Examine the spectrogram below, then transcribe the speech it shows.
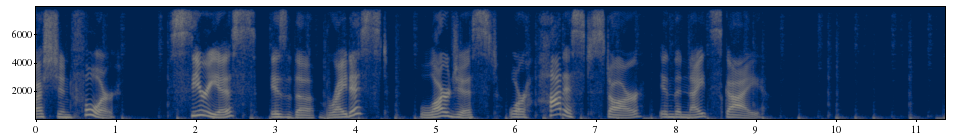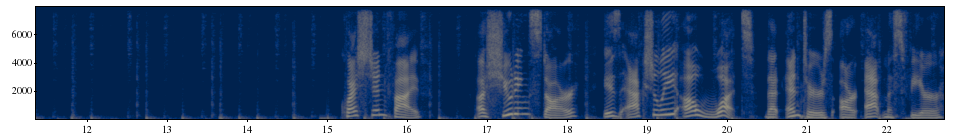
Question four Sirius is the brightest, largest, or hottest star in the night sky. Question five A shooting star is actually a what that enters our atmosphere?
